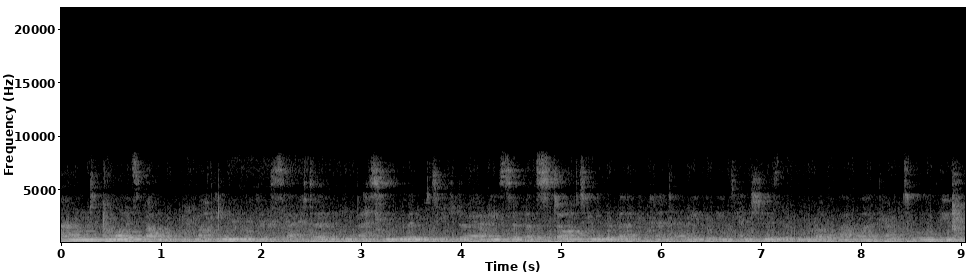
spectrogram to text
And, and one is about mapping the public sector investment within particular areas, so that's starting in the Birkenhead area, but the intention is that we'll roll that work out to all of the other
